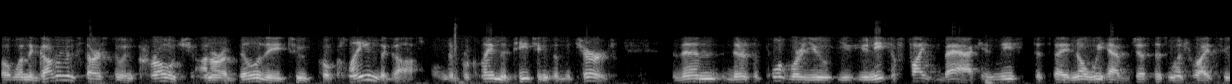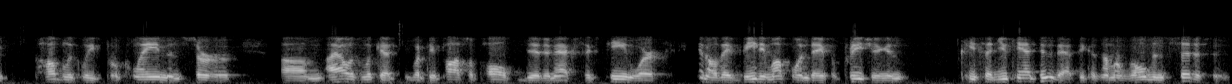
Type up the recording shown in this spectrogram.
But when the government starts to encroach on our ability to proclaim the gospel and to proclaim the teachings of the church, then there's a point where you, you, you need to fight back, at least to say, no, we have just as much right to publicly proclaim and serve. Um, I always look at what the Apostle Paul did in Acts 16, where, you know, they beat him up one day for preaching, and he said, You can't do that because I'm a Roman citizen.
